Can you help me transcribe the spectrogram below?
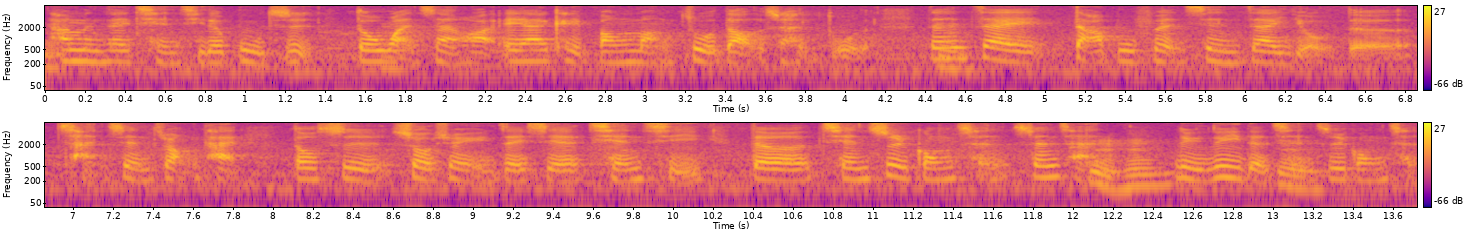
他们在前期的布置都完善的话，AI 可以帮忙做到的是很多的。但是在大部分现在有的产线状态，都是受限于这些前期的前置工程、生产履历的前置工程。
